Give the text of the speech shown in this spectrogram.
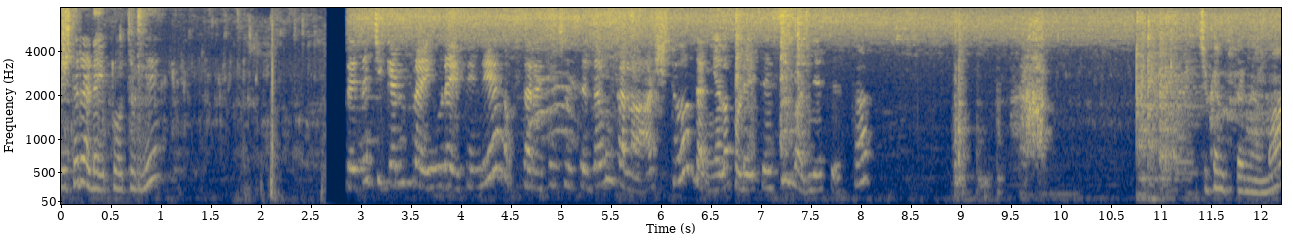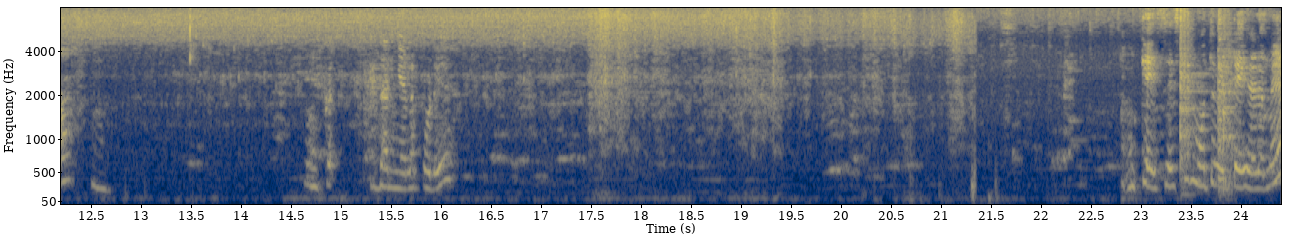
అయితే రెడీ అయిపోతుంది. అయితే చికెన్ ఫ్రై కూడా అయిపోయింది. ఒకసారి అయితే చూసేద్దాం. ఇంకా లాస్ట్ ధనియాల పొడి వేసేసి బంద్ చేసేస్తా. చికెన్ ఫ్రై అమ్మా. ఇంకా ధనియాల పొడి. ఇంకా వేసేసి మూత పెట్టేయడమే.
